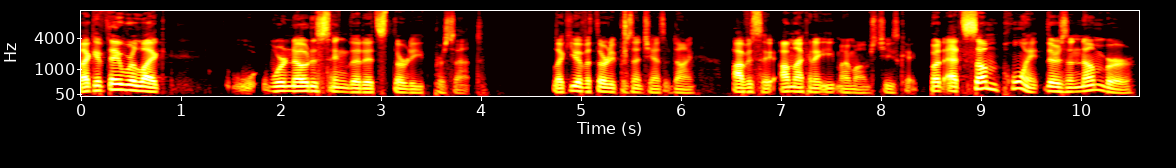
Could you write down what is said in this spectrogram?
Like if they were like, we're noticing that it's thirty percent. Like you have a thirty percent chance of dying. Obviously, I'm not going to eat my mom's cheesecake, but at some point, there's a number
